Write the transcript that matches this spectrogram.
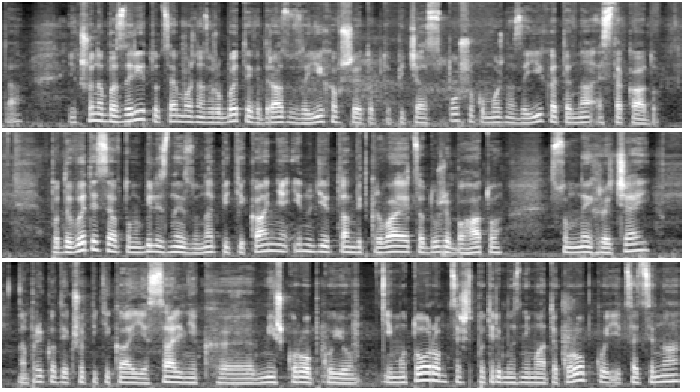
Так? Якщо на базарі, то це можна зробити відразу заїхавши, тобто під час пошуку можна заїхати на естакаду. Подивитися автомобіль знизу на підтікання, іноді там відкривається дуже багато сумних речей. Наприклад, якщо підтікає сальник е, між коробкою і мотором, це ж потрібно знімати коробку, і ця ціна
